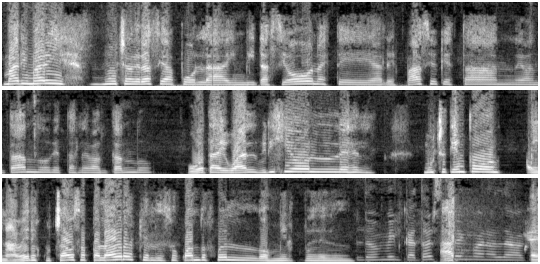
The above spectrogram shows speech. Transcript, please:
Mari, Mari, muchas gracias por la invitación a este al espacio que están levantando, que estás levantando. Otra igual, Brigio, mucho tiempo en haber escuchado esas palabras, que eso cuándo fue el 2000, el 2014 ah, tengo anotado acá.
